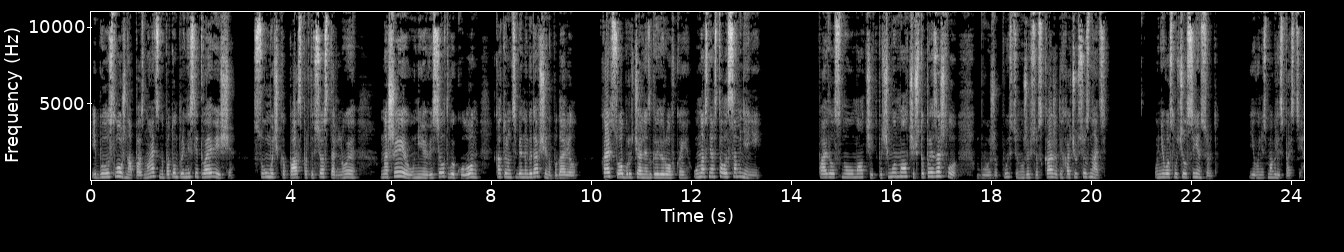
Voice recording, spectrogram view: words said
и было сложно опознать, но потом принесли твои вещи. Сумочка, паспорт и все остальное – на шее у нее висел твой кулон, который он тебе на годовщину подарил. Кольцо обручальное с гравировкой. У нас не осталось сомнений. Павел снова молчит. Почему он молчит? Что произошло? Боже, пусть он уже все скажет, я хочу все знать. У него случился инсульт. Его не смогли спасти.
